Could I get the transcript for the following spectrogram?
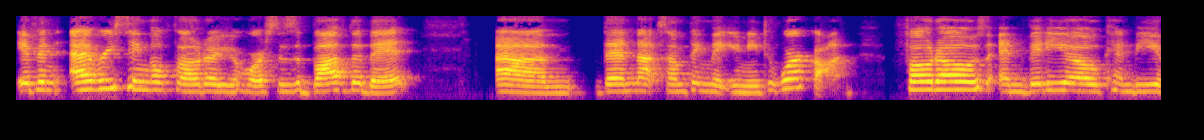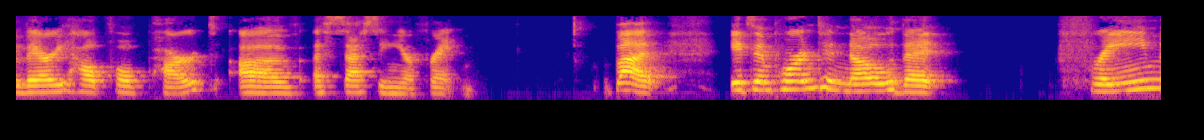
If in every single photo your horse is above the bit um, then that's something that you need to work on. Photos and video can be a very helpful part of assessing your frame but it's important to know that frame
